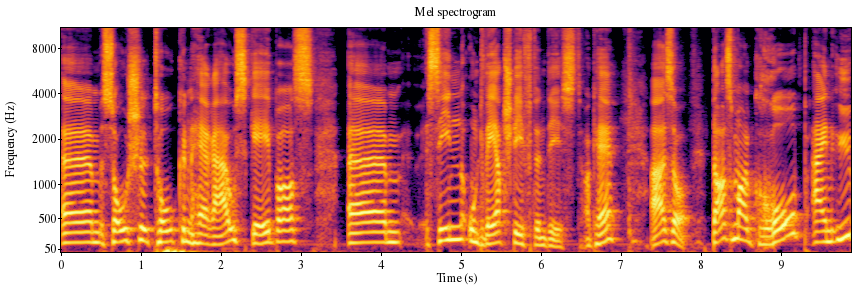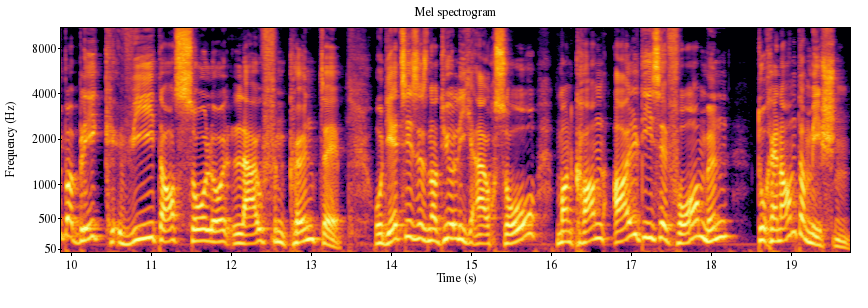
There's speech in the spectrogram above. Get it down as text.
ähm, Social Token Herausgebers ähm, sinn- und wertstiftend ist. Okay? Also, das mal grob ein Überblick, wie das so laufen könnte. Und jetzt ist es natürlich auch so, man kann all diese Formen durcheinander mischen.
